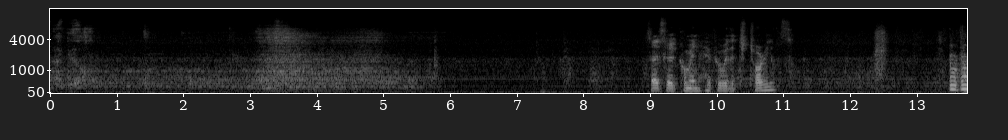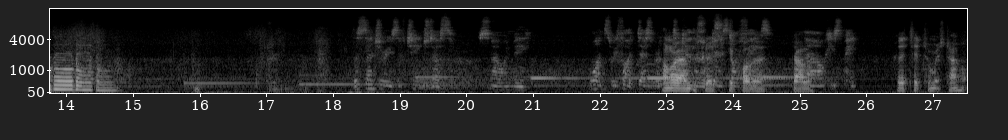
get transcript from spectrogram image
then I will. So it's going to come in heavy with the tutorials. The centuries have changed us, Snow and me. Once we fought desperately I'm to just going to skip all the dialogue. Paid. They take too much time up.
